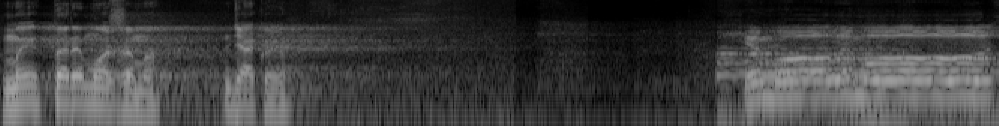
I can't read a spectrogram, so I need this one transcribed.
Ми переможемо. Дякую. Ще молимось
